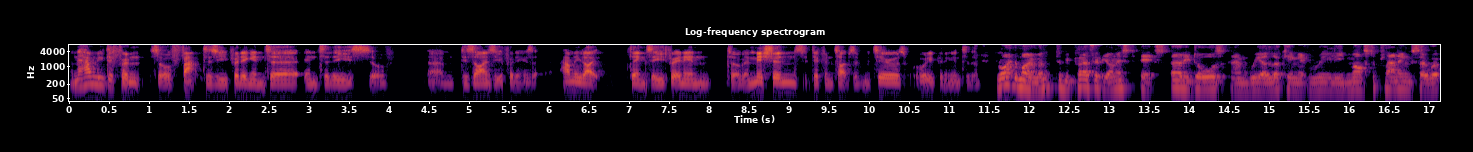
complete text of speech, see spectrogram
And how many different sort of factors are you putting into into these sort of um, designs that you're putting? Is it how many like things are you putting in? Sort of emissions, different types of materials. What are you putting into them? Right at the moment, to be perfectly honest, it's early doors, and we are looking at really master planning. So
